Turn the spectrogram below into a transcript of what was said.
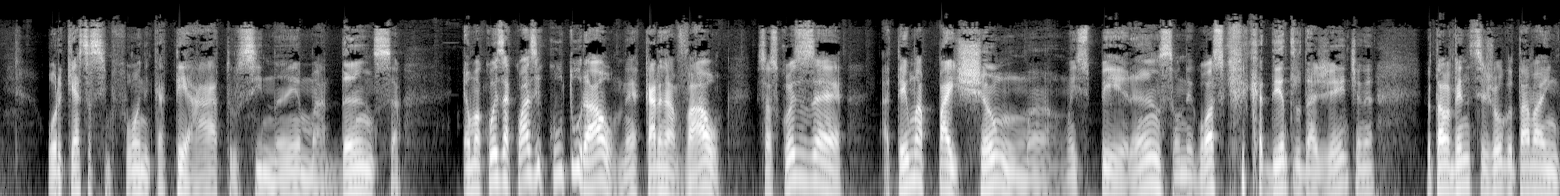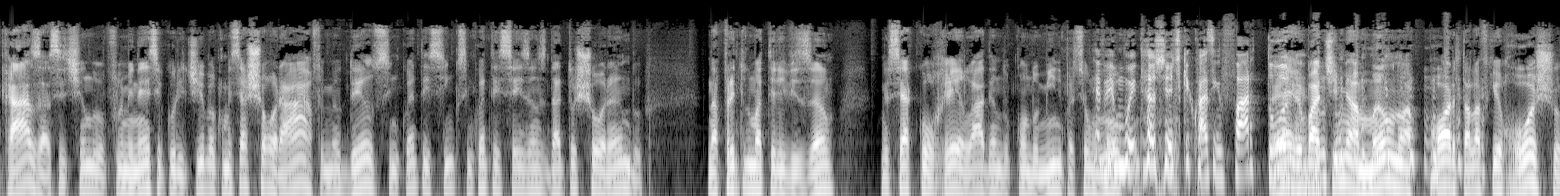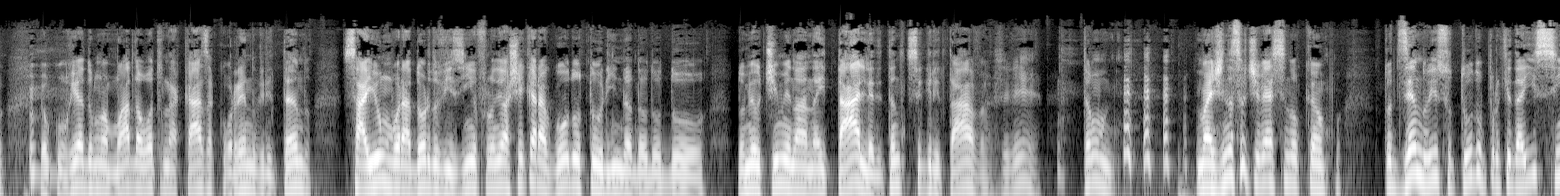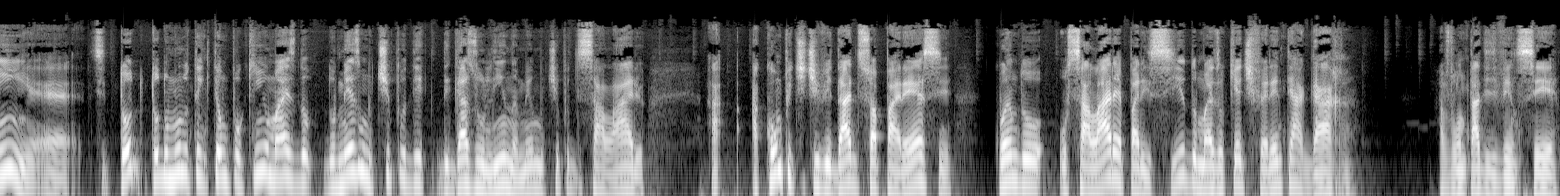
orquestra sinfônica, teatro, cinema, dança. É uma coisa quase cultural, né? Carnaval. Essas coisas é tem uma paixão, uma, uma esperança, um negócio que fica dentro da gente, né? Eu estava vendo esse jogo, eu estava em casa assistindo Fluminense e Curitiba, comecei a chorar, falei, meu Deus, 55, 56 anos de idade, estou chorando na frente de uma televisão. Comecei a correr lá dentro do condomínio, parecia um Teve louco. muita gente que quase infartou, É, né? eu bati minha mão numa porta, lá fiquei roxo. Eu corria de uma lado a outro na casa, correndo, gritando. Saiu um morador do vizinho falando, eu achei que era gol do Turino, do, do, do, do meu time na, na Itália, de tanto que se gritava. Você vê? Então, imagina se eu tivesse no campo. Tô dizendo isso tudo porque daí sim, é, se todo, todo mundo tem que ter um pouquinho mais do, do mesmo tipo de, de gasolina, mesmo tipo de salário. A, a competitividade só aparece quando o salário é parecido, mas o que é diferente é a garra, a vontade de vencer,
